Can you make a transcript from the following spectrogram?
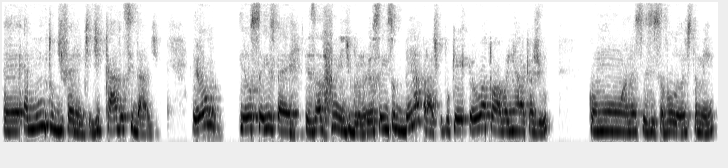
é, é muito diferente de cada cidade. Eu, eu sei isso, é, exatamente, Bruno, eu sei isso bem na prática, porque eu atuava em Aracaju como anestesista volante também,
